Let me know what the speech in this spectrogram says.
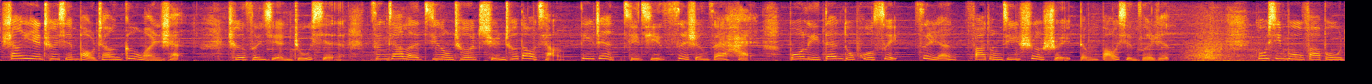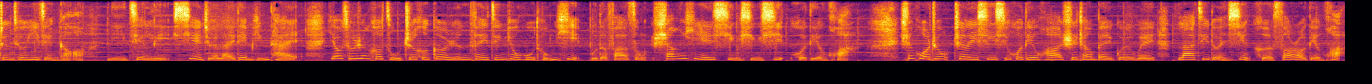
商业车险保障更完善。车损险主险增加了机动车全车盗抢、地震及其次生灾害、玻璃单独破碎、自燃、发动机涉水等保险责任。工信部发布征求意见稿，拟建立谢绝来电平台，要求任何组织和个人未经用户同意，不得发送商业性信息或电话。生活中，这类信息或电话时常被归为垃圾短信和骚扰电话。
